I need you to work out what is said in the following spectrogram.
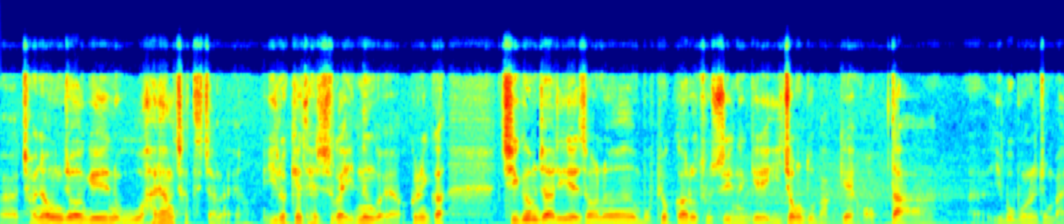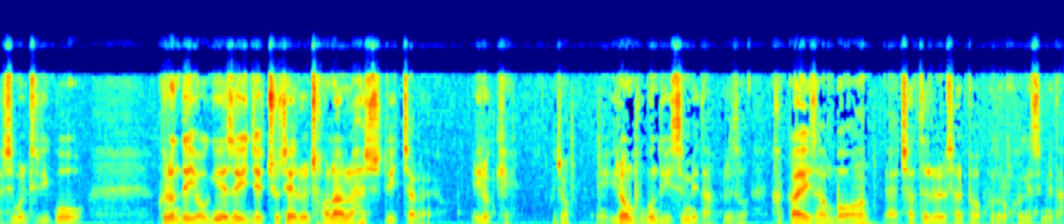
어, 전형적인 우하향 차트잖아요. 이렇게 될 수가 있는 거예요. 그러니까 지금 자리에서는 목표가로 둘 수 있는 게 이 정도밖에 없다. 이 부분을 좀 말씀을 드리고 그런데 여기에서 이제 추세를 전환을 할 수도 있잖아요. 이렇게 그죠? 예, 이런 부분도 있습니다. 그래서 가까이서 한번 네, 차트를 살펴보도록 하겠습니다.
